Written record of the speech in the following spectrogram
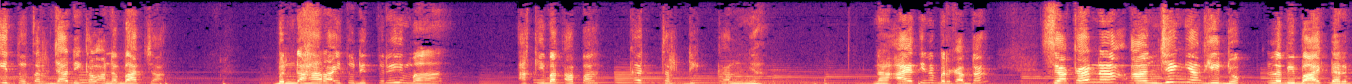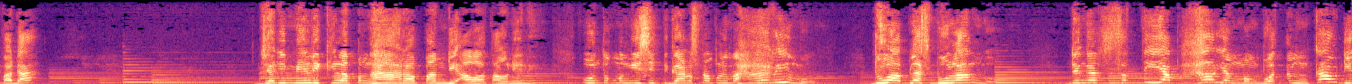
itu terjadi kalau Anda baca, bendahara itu diterima akibat apa? Kecerdikannya. Nah ayat ini berkata, seakan anjing yang hidup lebih baik daripada jadi milikilah pengharapan di awal tahun ini. Untuk mengisi 365 harimu. 12 bulanmu. Dengan setiap hal yang membuat engkau di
